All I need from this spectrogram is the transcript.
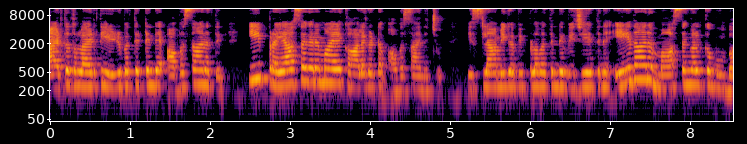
ആയിരത്തി തൊള്ളായിരത്തി എഴുപത്തെട്ടിന്റെ അവസാനത്തിൽ ഈ പ്രയാസകരമായ കാലഘട്ടം അവസാനിച്ചു. ഇസ്ലാമിക വിപ്ലവത്തിന്റെ വിജയത്തിന് ഏതാനും മാസങ്ങൾക്ക് മുമ്പ്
